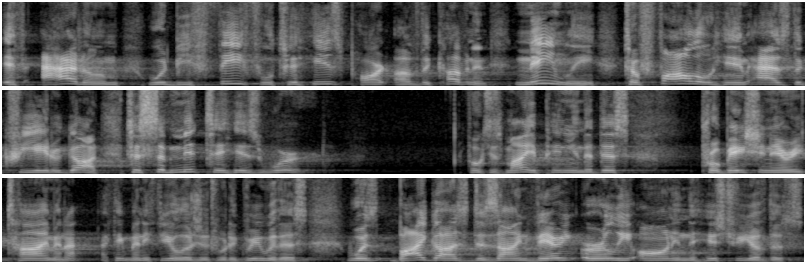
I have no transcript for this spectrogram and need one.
if Adam would be faithful to his part of the covenant, namely, to follow him as the creator God, to submit to his word. Folks, it's my opinion that this probationary time, and I think many theologians would agree with this, was by God's design very early on in the history of this,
